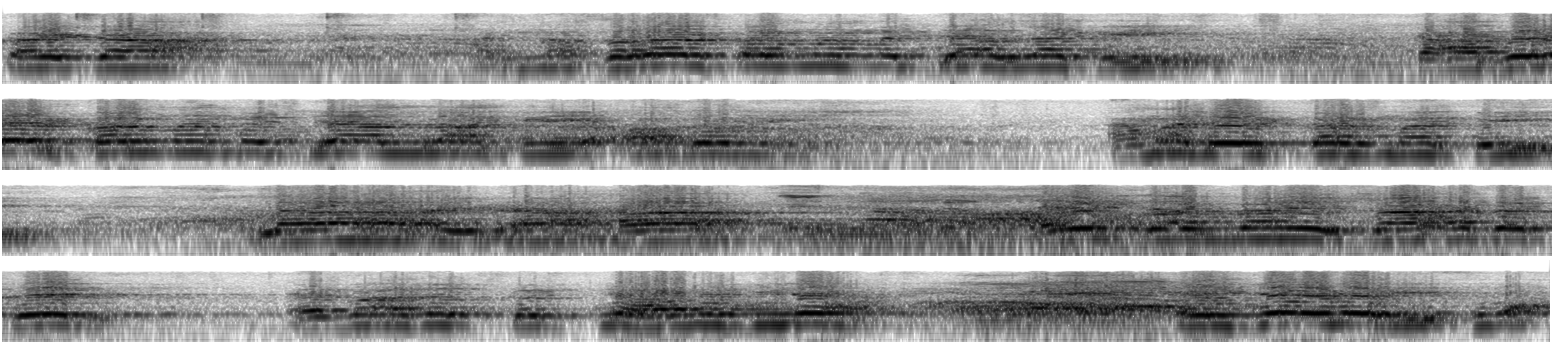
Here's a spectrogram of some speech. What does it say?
কয়টা? আর নসরার কলমার মধ্যে আল্লাহ কি? কাফেরের কলমার মধ্যে আল্লাহ কি? অগণী আমাদের কলমা কি? এই কলমায় শাহাদাতের এবাদত করতে হবে কিনা? এইটা হলো ইসলাম।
